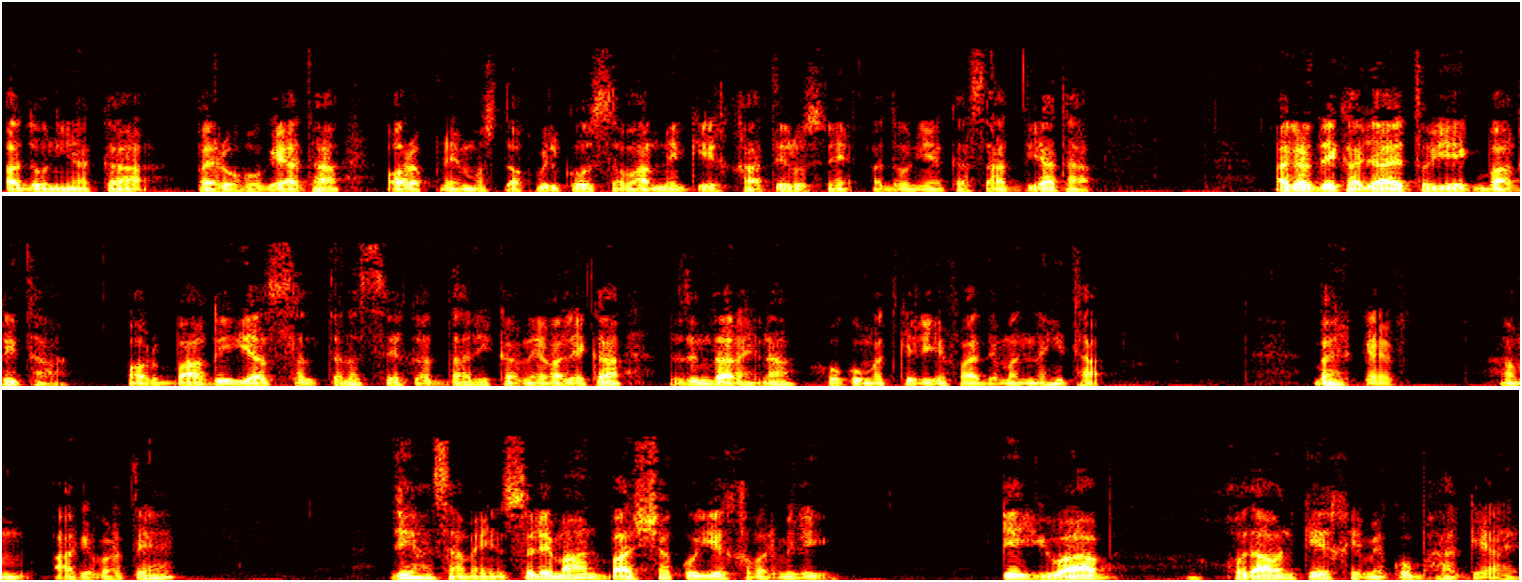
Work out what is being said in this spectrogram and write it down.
ادونیا کا پیرو ہو گیا تھا اور اپنے مستقبل کو سنوارنے کی خاطر اس نے ادونیا کا ساتھ دیا تھا۔ اگر دیکھا جائے تو یہ ایک باغی تھا اور باغی یا سلطنت سے غداری کرنے والے کا زندہ رہنا حکومت کے لیے فائدہ مند نہیں تھا۔ بہرکیف ہم آگے بڑھتے ہیں۔ جی ہاں سامعین، سلیمان بادشاہ کو یہ خبر ملی کہ یواب خداون کے خیمے کو بھاگ گیا ہے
